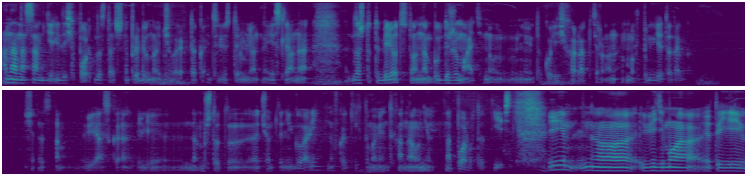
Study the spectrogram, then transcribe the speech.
Она на самом деле до сих пор достаточно пробивной человек, такая целеустремленная. Если она за что-то берется, то она будет дожимать. Ну, у нее такой есть характер. Она, может быть, где-то так сейчас там вязко или там что-то о чем-то не говорить, но в каких-то моментах она у нее напор вот этот есть. И, э, видимо, это ей, э,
